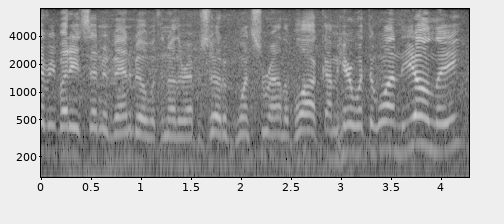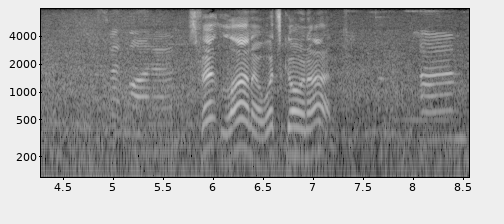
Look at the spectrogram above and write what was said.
everybody, it's Edmund Vanderbilt with another episode of Once Around the Block. I'm here with the one, the only, Svetlana. Svetlana. What's going on? Um,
